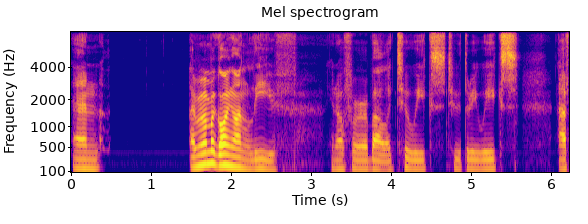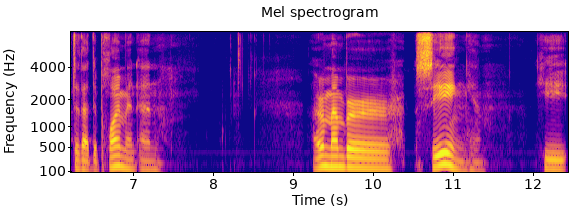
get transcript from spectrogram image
and I remember going on leave, you know, for about like two weeks, two three weeks after that deployment, and I remember seeing him. He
